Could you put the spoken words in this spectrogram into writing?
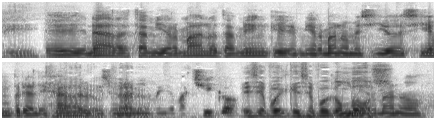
Sí. eh, nada, está mi hermano también, que mi hermano me siguió de siempre, Alejandro, Claro, que es un claro. año y medio más chico. Ese fue el que se fue con y vos. Mi hermano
